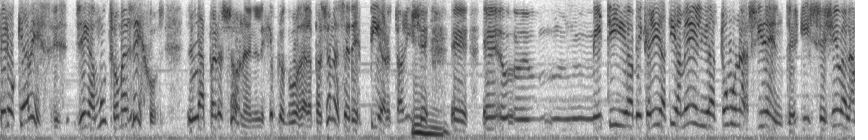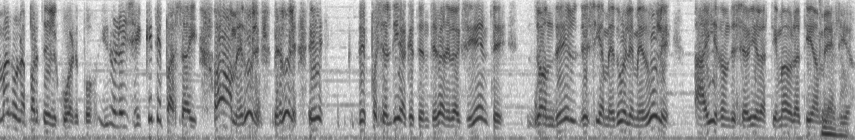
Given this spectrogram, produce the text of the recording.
Pero que a veces llega mucho más lejos. La persona, en el ejemplo que vos das, la persona se despierta, dice, eh, eh, mm, mi tía, mi querida tía Amelia tuvo un accidente y se lleva la mano a una parte del cuerpo. Y uno le dice, ¿qué te pasa ahí? Ah, me duele, me duele. Eh, después el día que te enterás del accidente, donde él decía, me duele, me duele, ahí es donde se había lastimado la tía Amelia.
